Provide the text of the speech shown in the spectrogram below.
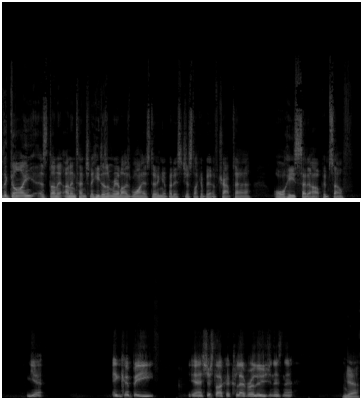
the guy has done it unintentionally, he doesn't realise why it's doing it, but it's just like a bit of trapped air, or he's set it up himself. Yeah. It could be. Yeah, it's just like a clever illusion, isn't it? Yeah.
